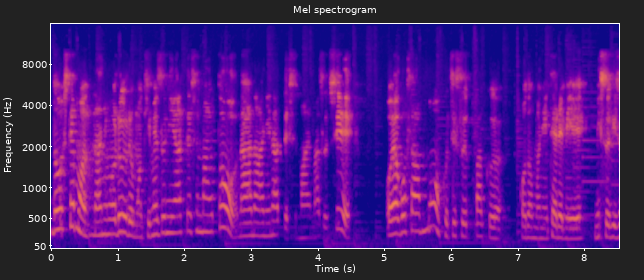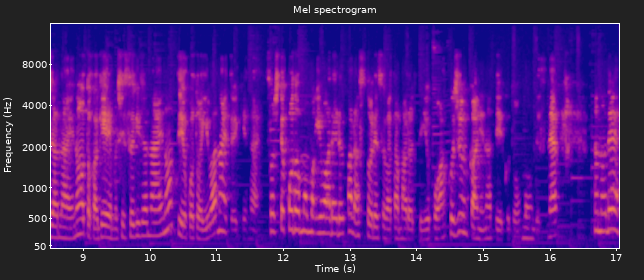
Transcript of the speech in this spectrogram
どうしても何もルールも決めずにやってしまうと、なあなあになってしまいますし、親御さんも口酸っぱく子供にテレビ見すぎじゃないのとかゲームしすぎじゃないのっていうことを言わないといけない。そして子供も言われるからストレスが溜まるっていうこう悪循環になっていくと思うんですね。なので、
